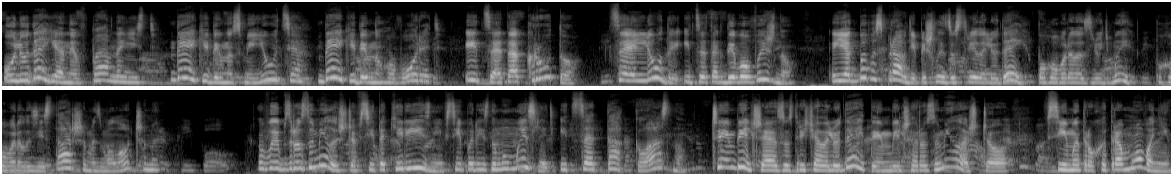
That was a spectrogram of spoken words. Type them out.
У людей є невпевненість, деякі дивно сміються, деякі дивно говорять. І це так круто. Це люди, і це так дивовижно. Якби ви справді пішли зустріли людей, поговорили з людьми, поговорили зі старшими, з молодшими, ви б зрозуміли, що всі такі різні, всі по-різному мислять, і це так класно. Чим більше я зустрічала людей, тим більше розуміла, що всі ми трохи травмовані.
